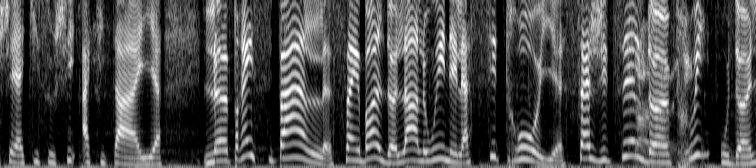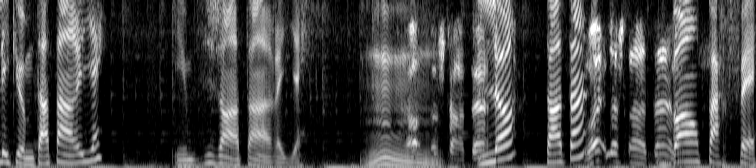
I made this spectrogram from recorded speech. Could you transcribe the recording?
chez Aki Sushi Akitaï. Le principal symbole de l'Halloween est la citrouille. S'agit-il Ah, d'un oui. fruit ou d'un légume? T'entends rien? Il me dit j'entends rien. Ah, là, je t'entends. Là, t'entends? Ouais, là, je t'entends. Bon, parfait.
